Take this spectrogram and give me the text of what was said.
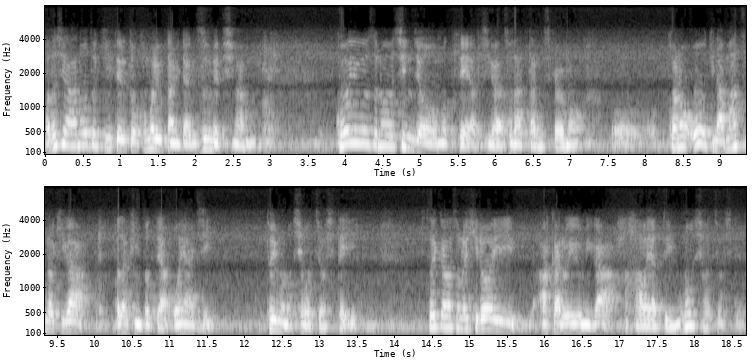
私はあの音を聞いてると子守歌みたいですぐ寝てしまうこういうその信条を持って私は育ったんですけどもこの大きな松の木が私にとっては親父というものを象徴している。それからその広い明るい海が母親というものを象徴している。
